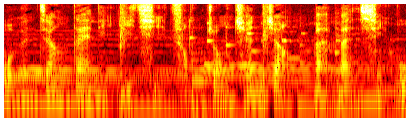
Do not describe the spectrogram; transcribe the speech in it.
我们将带你一起从中成长，慢慢醒悟。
